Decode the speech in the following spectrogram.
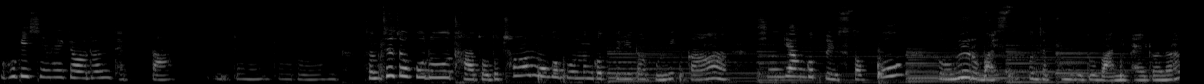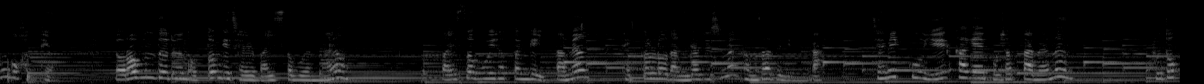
호기심 해결은 됐다. 이 정도로. 전체적으로 다 저도 처음 먹어보는 것들이다 보니까 신기한 것도 있었고 또 의외로 맛있었던 제품들도 많이 발견을 한 것 같아요. 여러분들은 어떤 게 제일 맛있어 보였나요? 맛있어 보이셨던 게 있다면 댓글로 남겨주시면 감사드립니다. 재밌고 유익하게 보셨다면 구독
